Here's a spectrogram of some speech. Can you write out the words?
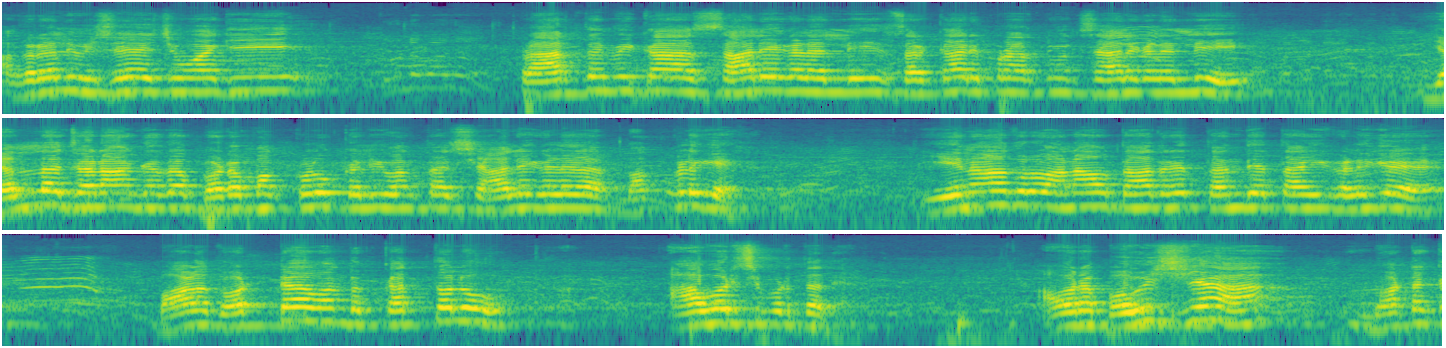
ಅದರಲ್ಲಿ ವಿಶೇಷವಾಗಿ ಪ್ರಾಥಮಿಕ ಶಾಲೆಗಳಲ್ಲಿ, ಸರ್ಕಾರಿ ಪ್ರಾಥಮಿಕ ಶಾಲೆಗಳಲ್ಲಿ ಎಲ್ಲ ಜನಾಂಗದ ಬಡ ಮಕ್ಕಳು ಕಲಿಯುವಂಥ ಶಾಲೆಗಳ ಮಕ್ಕಳಿಗೆ ಏನಾದರೂ ಅನಾಹುತ ಆದರೆ ತಂದೆ ತಾಯಿಗಳಿಗೆ ಭಾಳ ದೊಡ್ಡ ಒಂದು ಕತ್ತಲು ಆವರಿಸಿಬಿಡ್ತದೆ. ಅವರ ಭವಿಷ್ಯ ಮೊಟಕ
